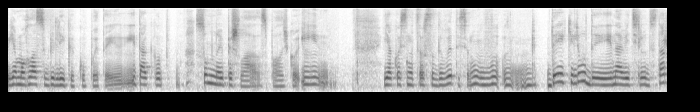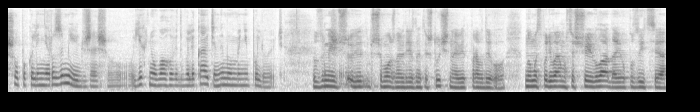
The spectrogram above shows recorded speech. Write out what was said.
я могла собі ліки купити. І, і так от сумно і пішла з паличкою. І якось на це все дивитися. Ну, деякі люди, і навіть люди старшого покоління, розуміють вже, що їхню увагу відволікають і ними маніпулюють. Розуміють, що, що можна відрізнити штучне від правдивого. Ну, ми сподіваємося, що і влада, і опозиція,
